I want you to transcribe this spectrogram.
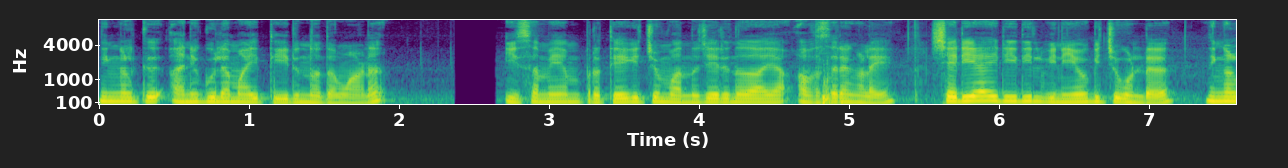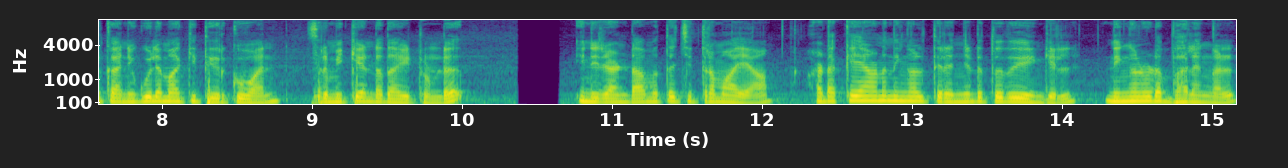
നിങ്ങൾക്ക് അനുകൂലമായി തീരുന്നതുമാണ്. ഈ സമയം പ്രത്യേകിച്ചും വന്നുചേരുന്നതായ അവസരങ്ങളെ ശരിയായ രീതിയിൽ വിനിയോഗിച്ചുകൊണ്ട് നിങ്ങൾക്ക് അനുകൂലമാക്കി തീർക്കുവാൻ ശ്രമിക്കേണ്ടതായിട്ടുണ്ട്. ഇനി രണ്ടാമത്തെ ചിത്രമായ അടക്കയാണ് നിങ്ങൾ തിരഞ്ഞെടുത്തത് എങ്കിൽ നിങ്ങളുടെ ഫലങ്ങൾ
